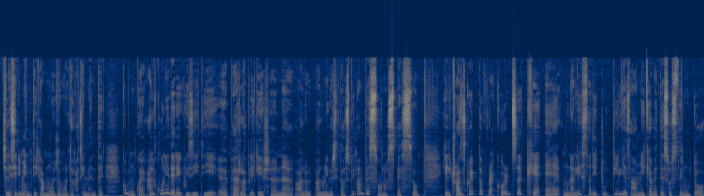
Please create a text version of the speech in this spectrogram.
ce le si dimentica molto molto facilmente. Comunque, alcuni dei requisiti eh, per l'application all- all'università ospitante sono spesso il transcript of records, che è una lista di tutti gli esami che avete sostenuto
